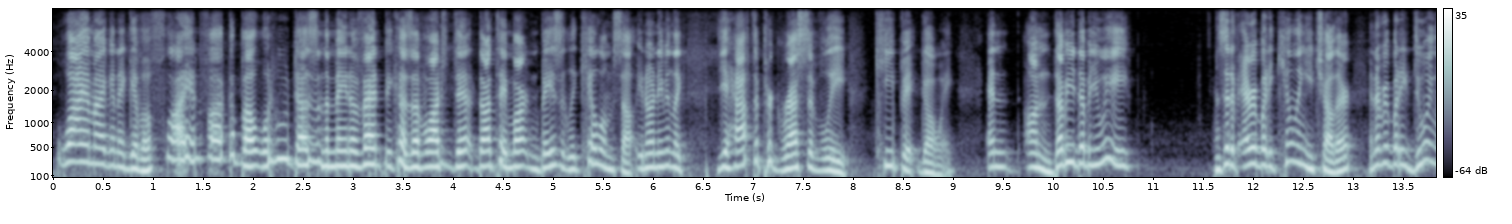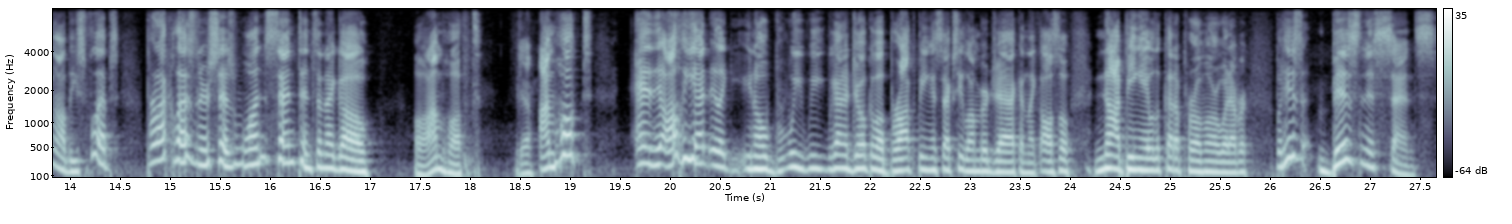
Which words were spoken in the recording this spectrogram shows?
why am I going to give a flying fuck about what who does in the main event because I've watched Da- Dante Martin basically kill himself? You know what I mean? Like you have to progressively keep it going. And on WWE, instead of everybody killing each other and everybody doing all these flips, Brock Lesnar says one sentence and I go, "Oh, I'm hooked." Yeah. I'm hooked. And all he had, like, you know, we, we kind of joke about Brock being a sexy lumberjack and, like, also not being able to cut a promo or whatever. But his business sense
